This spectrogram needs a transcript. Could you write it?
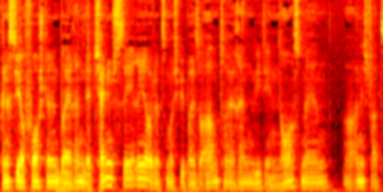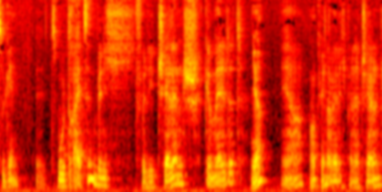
Könntest du dir auch vorstellen, bei Rennen der Challenge-Serie oder zum Beispiel bei so Abenteuerrennen wie den Norseman äh, an den Start zu gehen? 2013 bin ich für die Challenge gemeldet. Ja? Ja, okay. Da werde ich bei der Challenge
